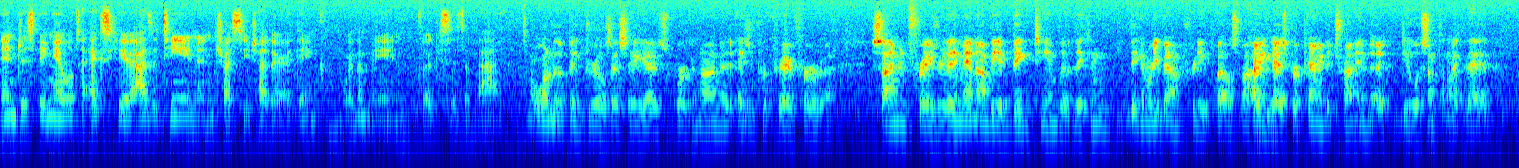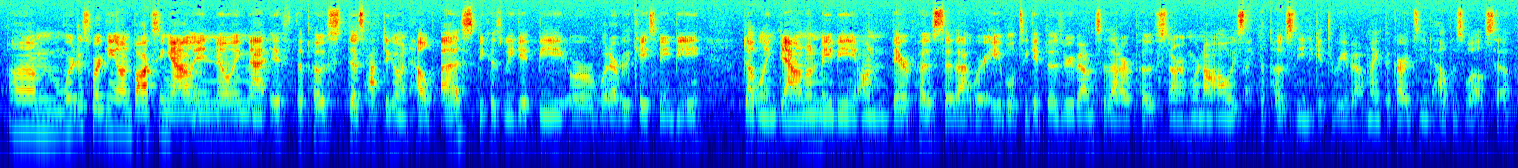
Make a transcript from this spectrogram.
and just being able to execute as a team and trust each other, I think, were the main focuses of that. Well, one of the big drills I say you guys working on as you prepare for Simon Fraser. They may not be a big team, but they can they can rebound pretty well. So how are you guys preparing to try and uh, deal with something like that? Um, we're just working on boxing out and knowing that if the post does have to go and help us because we get beat or whatever the case may be, doubling down on maybe on their post so that we're able to get those rebounds so that our posts aren't we're not always like the posts need to get the rebound like the guards need to help as well so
